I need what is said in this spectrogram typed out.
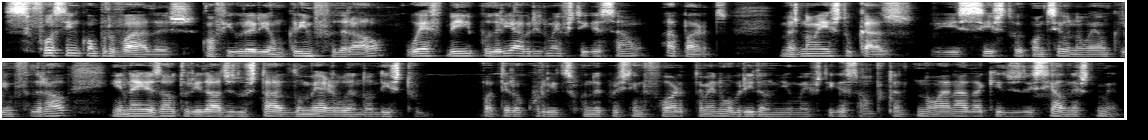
se fossem comprovadas, configurariam um crime federal, o FBI poderia abrir uma investigação à parte. Mas não é este o caso. E se isto aconteceu, não é um crime federal e nem as autoridades do estado do Maryland, onde isto pode ter ocorrido, segundo a Christine Ford, também não abriram nenhuma investigação. Portanto, não há nada aqui de judicial neste momento.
